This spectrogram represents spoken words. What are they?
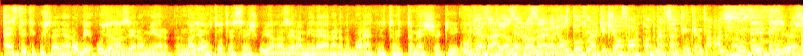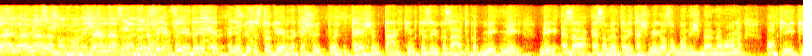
esztétikus legyen, Robi, ugyanazért, amiért nagy autót veszel, és ugyanazért, amire elvárod a barátnőtől, hogy tömesse ki. úgy érzed, hogy azért veszel nagy autót, mert kicsi a farkad, mert centinként levágtad. Így- van. Nem, nem, nem, komplexusod van, és nem, nem, De figyelj, figyelj, de egyébként, egyébként ez tök érdekes, hogy, hogy teljesen tárgyként kezeljük az állatokat. Még, még, még ez, a, ez a mentalitás még azokban is benne van, akik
